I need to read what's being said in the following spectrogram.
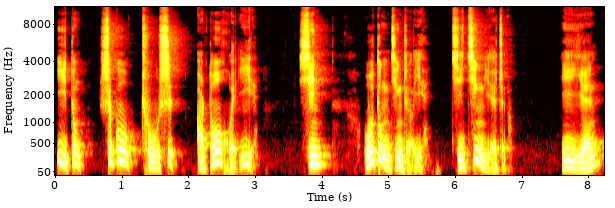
异动，是故处事而多悔也。心无动静者也，其静也者，以言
